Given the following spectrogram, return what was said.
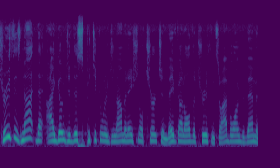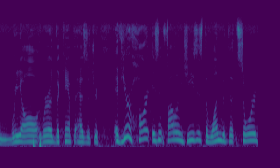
Truth is not that I go to this particular denominational church and they've got all the truth and so I belong to them and we all we're the camp that has the truth. If your heart isn't following Jesus, the one with the sword,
